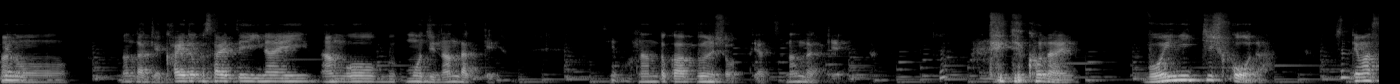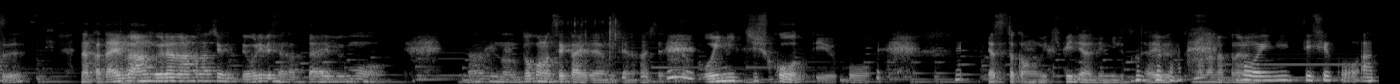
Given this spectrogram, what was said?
あのーなんだっけ、解読されていない暗号文字なんだっけなんとか文章ってやつ、なんだっけ？出てこない。ボイニッチ思考だ。知ってます？なんかだいぶアングラな話を振って、オリベさんがだいぶもう、何のどこの世界だよみたいな話だけど、ボイニッチ思考っていうこうやつとかもウィキペディアで見るとだいぶ止まらなくなる。ボイニッチ趣向あっ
